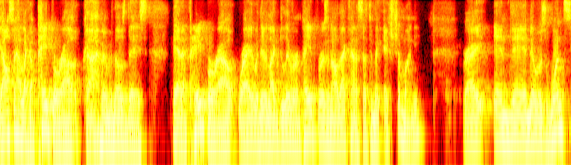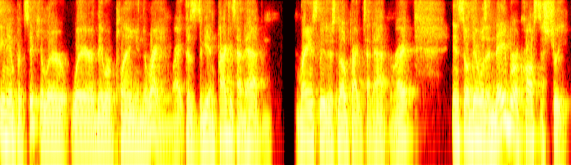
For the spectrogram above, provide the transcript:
They also had like a paper route. God, I remember those days. They had a paper route, right, where they're like delivering papers and all that kind of stuff to make extra money right? And then there was one scene in particular where they were playing in the rain, right? Because again, practice had to happen. Rain, sleet, or snow, practice had to happen, right? And so there was a neighbor across the street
